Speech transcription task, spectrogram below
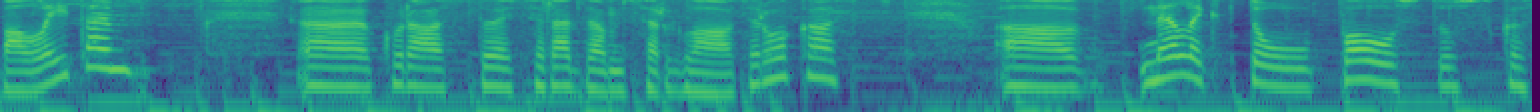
ballītēm, uh, kurās tu esi redzams ar glāzi rokās. Uh, neliktu postus, kas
